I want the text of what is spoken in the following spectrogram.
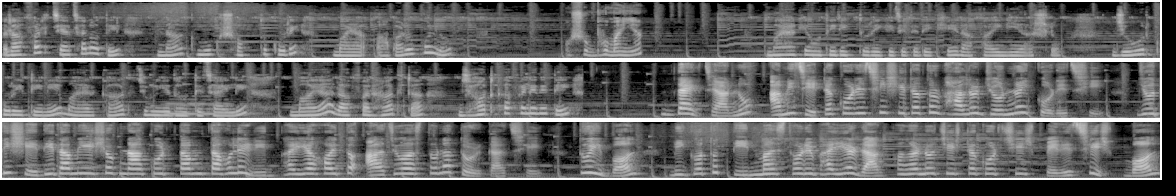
রাফার চেঁচানোতে নাক মুখ শক্ত করে মায়া আবারও বলল অসভ্য মাইয়া। মায়াকে অতিরিক্ত রেগে যেতে দেখে রাফা এগিয়ে আসলো। জোর করে টেনে মায়ার কাঁধ জড়িয়ে ধরতে চাইলে মায়া রাফার হাতটা ঝটকা ফেলে দিতেই দেখ জানো আমি যেটা করেছি সেটা তোর ভালোর জন্যই করেছি। যদি সেদিন আমি এসব না করতাম তাহলে রিত ভাইয়া হয়তো আজও আসতো না তোর কাছে। তুই বল, বিগত তিন মাস ধরে ভাইয়া রাগ ভাঙানোর চেষ্টা করছিস, পেরেছিস? বল।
